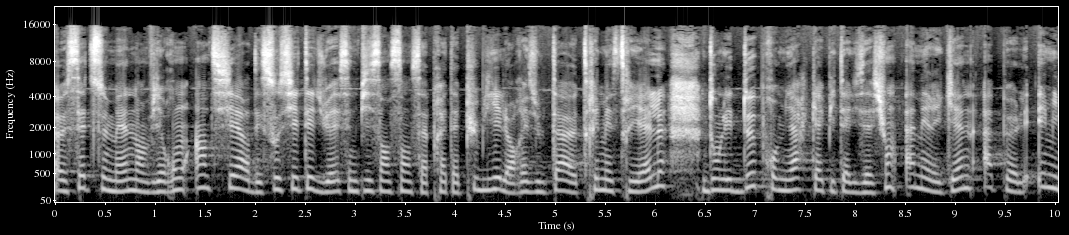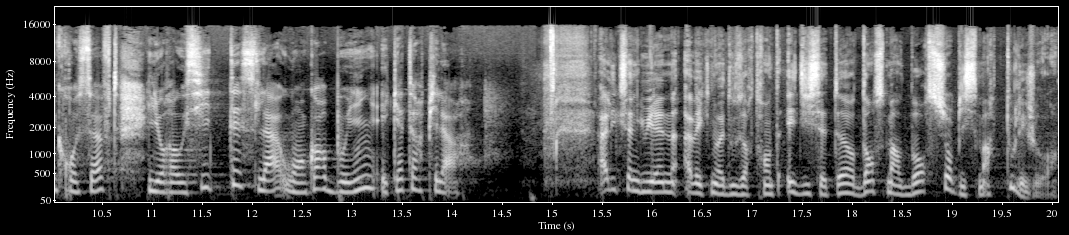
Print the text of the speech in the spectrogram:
Euh, cette semaine, environ un tiers des sociétés du S&P 500 s'apprêtent à publier leurs résultats trimestriels, dont les deux premières capitalisations américaines, Apple et Microsoft. Il y aura aussi Tesla ou encore Boeing et Caterpillar. Alix Nguyen avec nous à 12h30 et 17h dans Smart Bourse sur Bismart tous les jours.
